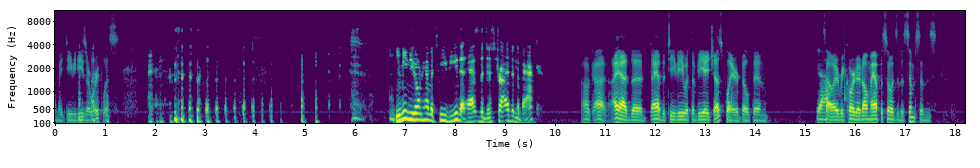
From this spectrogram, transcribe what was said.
All my DVDs are worthless. You mean you don't have a TV that has the disc drive in the back? Oh god, I had the I had the TV with the VHS player built in. Yeah. That's how I recorded all my episodes of The Simpsons.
